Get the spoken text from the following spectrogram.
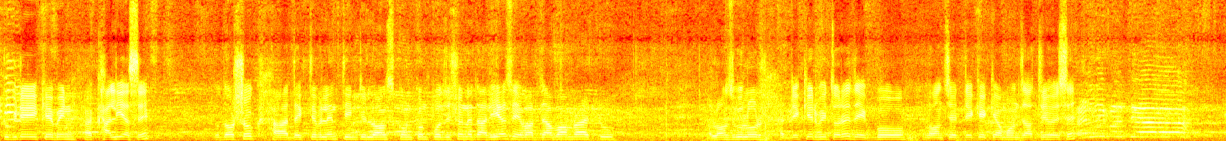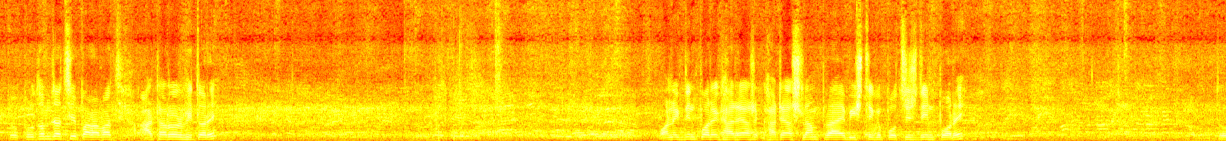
টুকিটাকি কেবিন খালি আছে। তো দর্শক দেখতে পেলেন তিনটি লঞ্চ কোন কোন পজিশনে দাঁড়িয়ে আছে। এবার যাব আমরা একটু লঞ্চগুলোর ডেকের ভিতরে, দেখব লঞ্চের ডেকে কেমন যাত্রী হয়েছে। তো প্রথম যাচ্ছি পারাবাদ আঠারোর ভিতরে। অনেক দিন পরে ঘাটে ঘাটে আসলাম, প্রায় বিশ থেকে পঁচিশ দিন পরে। তো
